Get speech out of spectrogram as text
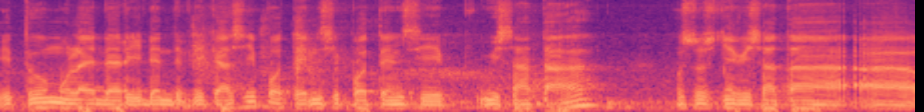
Itu mulai dari identifikasi potensi-potensi wisata khususnya wisata uh,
